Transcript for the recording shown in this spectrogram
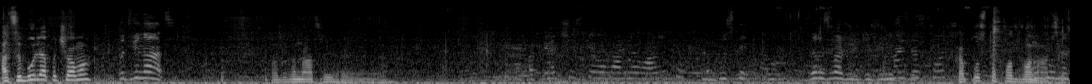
А цибуля по чому? По 12. По 12 гривень. да. Капусти. Зараз зимі. Капуста по 12.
